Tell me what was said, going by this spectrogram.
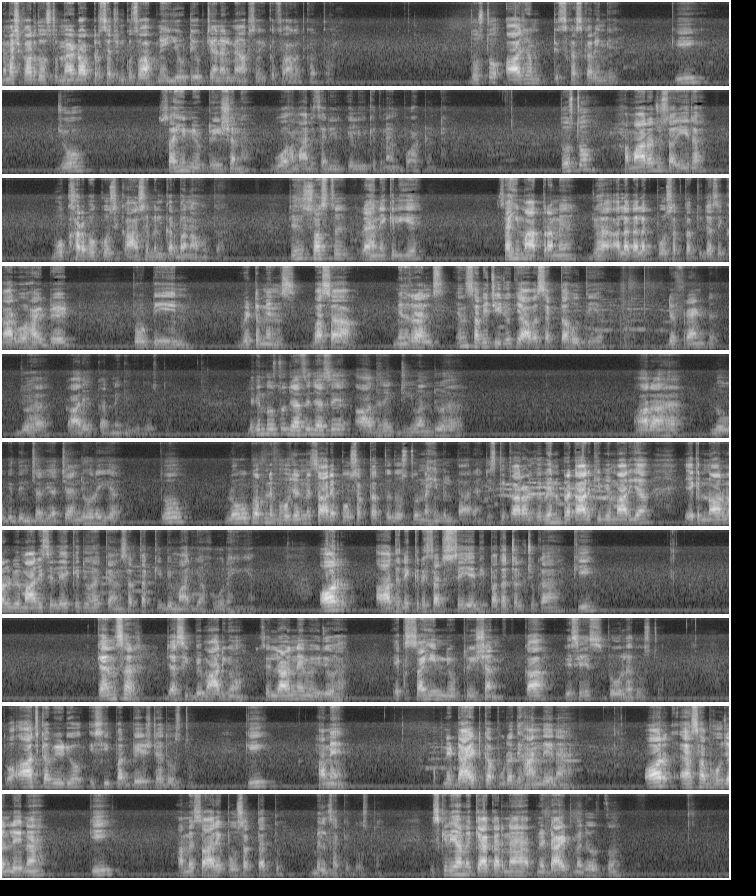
नमस्कार दोस्तों, मैं डॉक्टर सचिन कुशवाहा अपने यूट्यूब चैनल में आप सभी का स्वागत करता हूँ। दोस्तों, आज हम डिस्कस करेंगे कि जो सही न्यूट्रिशन है, वो हमारे शरीर के लिए कितना इम्पोर्टेंट है। दोस्तों, हमारा जो शरीर है, वो खरबों, कोशिकाओं से मिलकर बना होता है। जैसे स्वस्थ रहने के लिए सही मात्रा में जो है अलग अलग पोषक तत्व जैसे कार्बोहाइड्रेट प्रोटीन विटामिन्स, वसा, मिनरल्स, इन सभी चीज़ों की आवश्यकता होती है। डिफरेंट जो है कार्य करने के लिए दोस्तों। लेकिन दोस्तों जैसे जैसे आधुनिक जीवन जो है, आ रहा है, लोगों की दिनचर्या चेंज हो रही है तो लोगों को अपने भोजन में सारे पोषक तत्व दोस्तों नहीं मिल पा रहे हैं, जिसके कारण विभिन्न प्रकार की बीमारियाँ, एक नॉर्मल बीमारी से लेके जो है कैंसर तक की बीमारियाँ हो रही हैं। और आधुनिक रिसर्च से ये भी पता चल चुका है कि कैंसर जैसी बीमारियों से लड़ने में जो है, एक सही न्यूट्रिशन का विशेष रोल है दोस्तों। तो आज का वीडियो इसी पर बेस्ड है दोस्तों कि हमें अपने डाइट का पूरा ध्यान देना है और ऐसा भोजन लेना है कि हमें सारे पोषक तत्व मिल सके दोस्तों। इसके लिए हमें क्या करना है अपने डाइट में दोस्तों?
